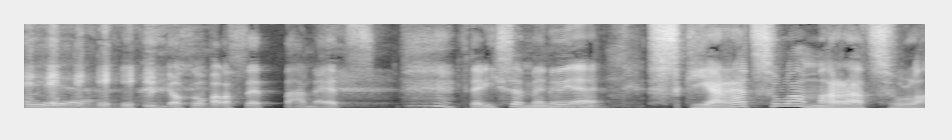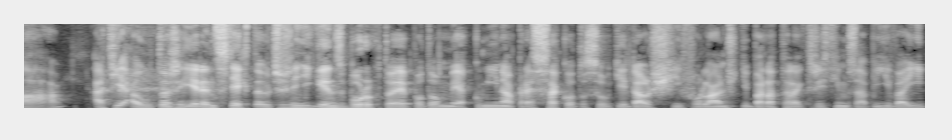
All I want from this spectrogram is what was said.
Je. Dochoval se tanec, který se jmenuje Skiaracula Maracula. A ti autoři, jeden z těch, to určitě není Ginsburg, to je potom Jakumína Presako, to jsou ti další furlánští badatelé, kteří s tím zabývají.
